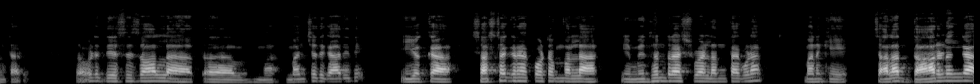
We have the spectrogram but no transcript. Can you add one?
ఉంటారు. కాబట్టి దిస్ ఇస్ ఆల్ మంచిది కాదు ఇది. ఈ యొక్క షష్టగ్రహ కూటం వల్ల ఈ మిథున్ రాశి వాళ్ళంతా కూడా మనకి చాలా దారుణంగా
